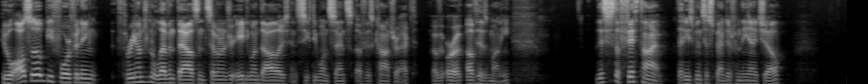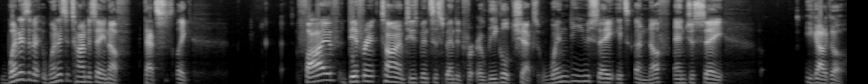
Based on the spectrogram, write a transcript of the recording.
He will also be forfeiting $311,781.61 of his contract, of, or of his money. This is the fifth time that he's been suspended from the NHL. When is it when is it time to say enough? That's like Five different times he's been suspended for illegal checks. When do you say it's enough and just say you got to go?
